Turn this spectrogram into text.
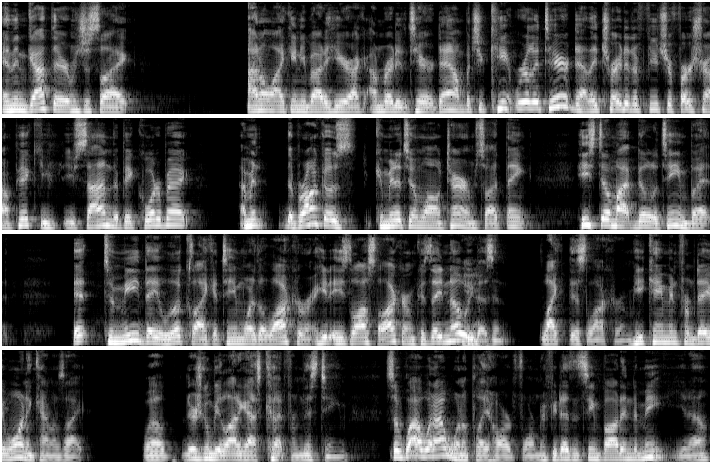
and then got there and was just like, I don't like anybody here. I, I'm ready to tear it down, but you can't really tear it down. They traded a future first round pick. You you signed the big quarterback. I mean, the Broncos committed to him long term, so I think he still might build a team. But it to me, they look like a team where the locker room he, he's lost the locker room because they know he doesn't like this locker room. He came in from day one and kind of was like, Well, there's going to be a lot of guys cut from this team. So why would I want to play hard for him if he doesn't seem bought into me, you know?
